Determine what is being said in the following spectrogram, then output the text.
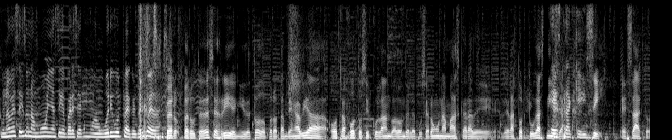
Una vez se hizo una moña así que parecía como a Woody Woodpecker, ¿te acuerdas? Pero, pero ustedes se ríen y de todo, pero también había otra foto circulando a donde le pusieron una máscara de, de las tortugas ninja. Esta aquí. Sí, exacto.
